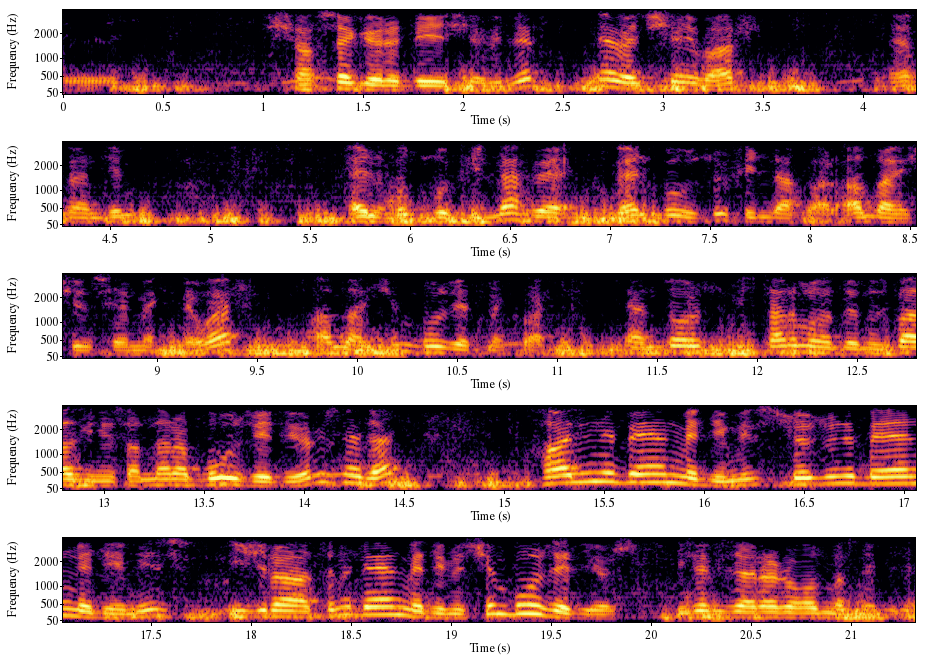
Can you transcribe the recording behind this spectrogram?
Ee, şahsa göre değişebilir. Evet şey var. Efendim el hubbu fillah ve vel buzu fillah var. Allah için sevmek de var. Allah için buz etmek var. Yani doğrusu biz tanımadığımız bazı insanlara buz ediyoruz. Neden? Halini beğenmediğimiz, sözünü beğenmediğimiz, icraatını beğenmediğimiz için buz ediyoruz. Bize bir zararı olmasa bile.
